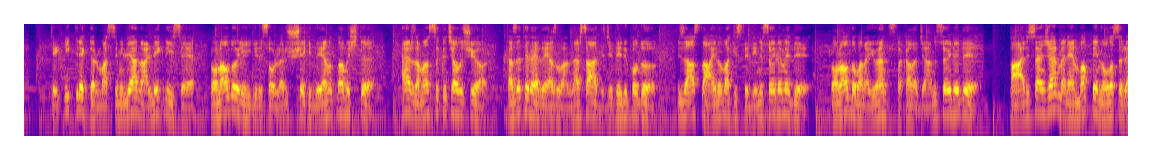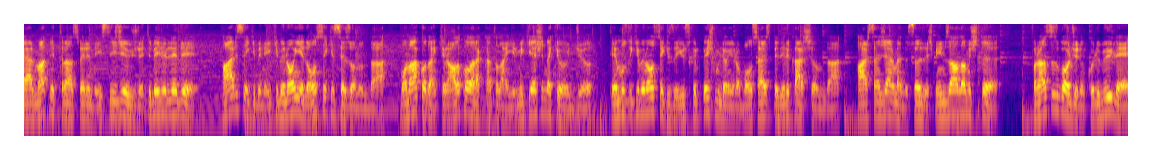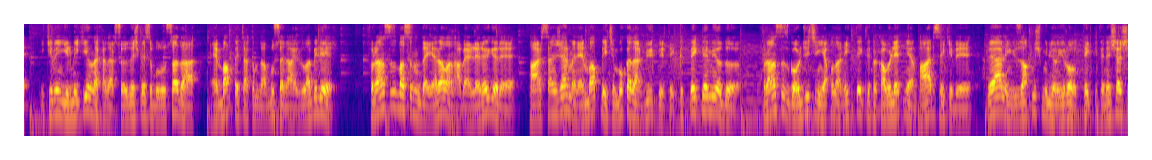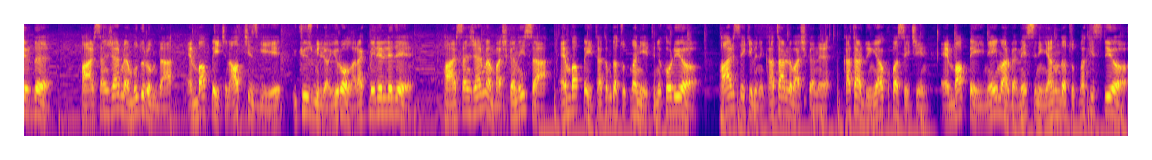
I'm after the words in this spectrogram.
Teknik direktör Massimiliano Allegri ise Ronaldo ile ilgili soruları şu şekilde yanıtlamıştı. Her zaman sıkı çalışıyor. Gazetelerde yazılanlar sadece dedikodu. Bize asla ayrılmak istediğini söylemedi. Ronaldo bana Juventus'ta kalacağını söyledi. Paris Saint Germain Mbappe'nin olası Real Madrid transferinde isteyeceği ücreti belirledi. Paris ekibine 2017-18 sezonunda Monaco'dan kiralık olarak katılan 22 yaşındaki oyuncu, Temmuz 2018'de 145 milyon euro bonservis bedeli karşılığında Paris Saint Germain'de sözleşme imzalamıştı. Fransız golcünün kulübüyle 2022 yılına kadar sözleşmesi bulunsa da Mbappe takımdan bu sene ayrılabilir. Fransız basınında yer alan haberlere göre Paris Saint Germain Mbappe için bu kadar büyük bir teklif beklemiyordu. Fransız golcü için yapılan ilk teklifi kabul etmeyen Paris ekibi Real'in 160 milyon euroluk teklifine şaşırdı. Paris Saint Germain bu durumda Mbappe için alt çizgiyi 200 milyon euro olarak belirledi. Paris Saint Germain başkanı ise Mbappe'yi takımda tutma niyetini koruyor. Paris ekibinin Katarlı başkanı Katar Dünya Kupası için Mbappe'yi Neymar ve Messi'nin yanında tutmak istiyor.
